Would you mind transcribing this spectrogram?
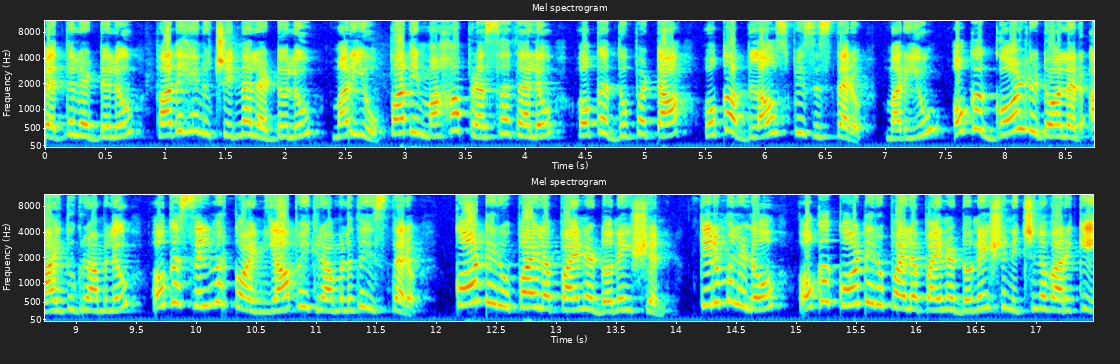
పెద్ద లడ్డూలు పదిహేను చిన్న లడ్డూలు మరియు పది మహాప్రసాదాలు ఒక దుపట్టా ఒక బ్లౌజ్ పీస్ ఇస్తారు. మరియు ఒక గోల్డ్ డాలర్ ఐదు గ్రాములు ఒక సిల్వర్ కాయిన్ యాభై గ్రాములతో ఇస్తారు. కోటి రూపాయల పైన డొనేషన్. తిరుమలలో ఒక కోటి రూపాయల పైన డొనేషన్ ఇచ్చిన వారికి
